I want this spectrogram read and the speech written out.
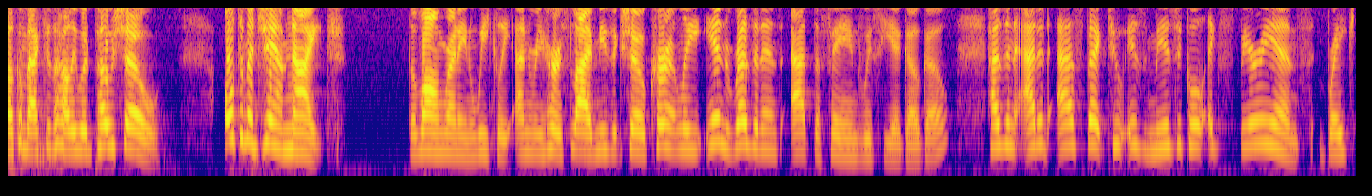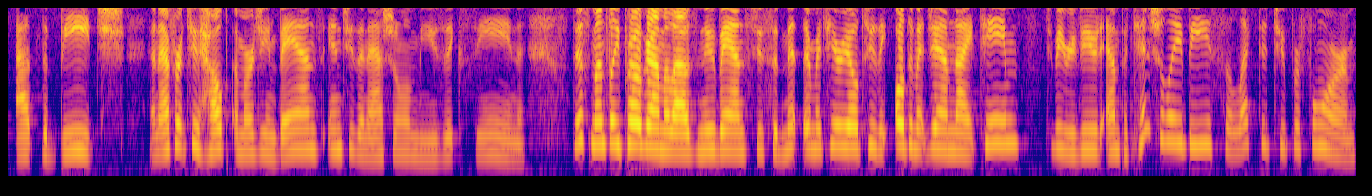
Welcome back to the Hollywood PO SHO. Ultimate Jam Night. The long running weekly unrehearsed live music show currently in residence at the famed Whisky A Go Go has an added aspect to its musical experience Break at the Beach, an effort to help emerging bands into the national music scene. This monthly program allows new bands to submit their material to the Ultimate Jam Night team to be reviewed and potentially be selected to perform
